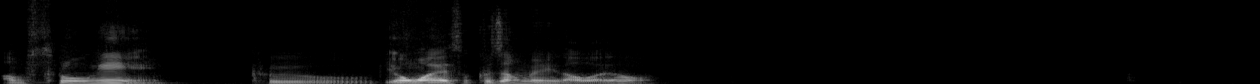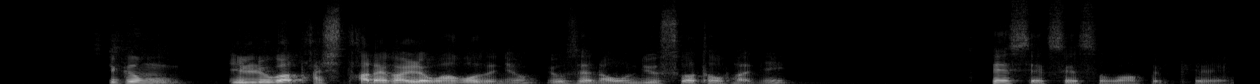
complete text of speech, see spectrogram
암스트롱이 그 영화에서 그 장면이 나와요. 지금 인류가 다시 달에 가려고 하거든요. 요새 나온 뉴스 같은 거 봤니? 스페이스X에서 막 이렇게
